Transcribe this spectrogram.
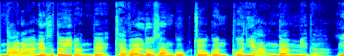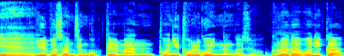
나라 안에서도 이런데 개발도상국 쪽은 돈이 안 갑니다. 예. 일부 선진국들만 돈이 돌고 있는 거죠. 그러다 음. 보니까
